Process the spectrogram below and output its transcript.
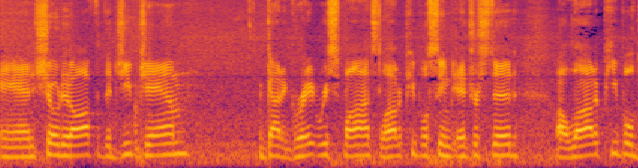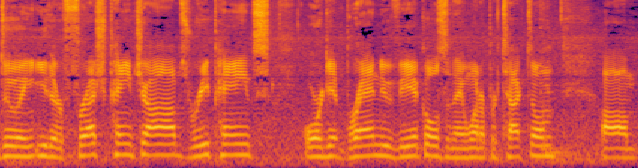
and showed it off at the Jeep Jam. Got a great response. A lot of people seemed interested. A lot of people doing either fresh paint jobs, repaints, or get brand new vehicles and they want to protect them. Um,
